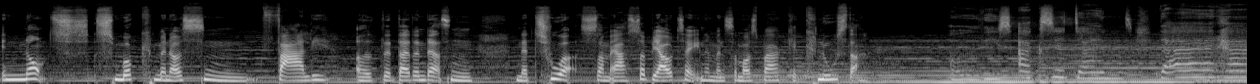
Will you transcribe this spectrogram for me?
enormt smuk, men også sådan farlig. Og der er den der sådan natur, som er så bjergtagende, men som også bare kan knuse dig. All these accidents that have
